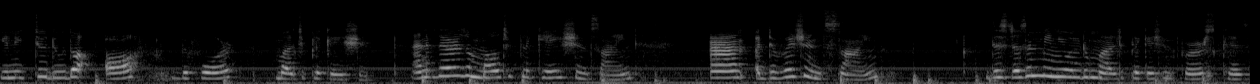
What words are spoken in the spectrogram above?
you need to do the off before multiplication. And if there is a multiplication sign and a division sign, this doesn't mean you will do multiplication first because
